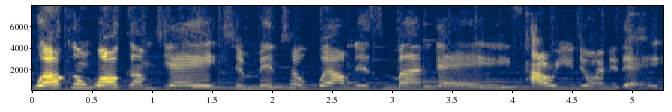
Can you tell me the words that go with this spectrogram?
Welcome, welcome, Jae, to Mental Wellness Mondays. How are you doing today?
